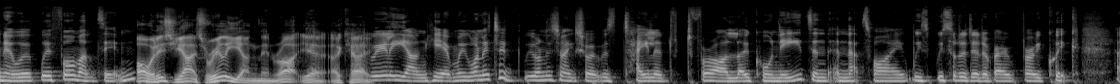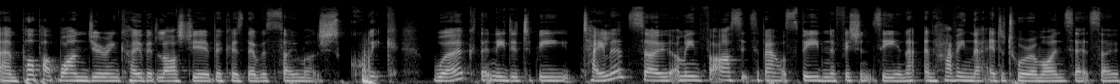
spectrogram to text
You know, we're, we're four months in. Oh, it is young. It's really young then, right? Yeah. Okay. Really young here, and we wanted to we wanted to make sure it was tailored for our local needs, and, and that's why we we sort of did a very very quick um, pop up one during COVID last year because there was so much quick work that needed to be tailored. So, I mean, for us, it's about speed and efficiency and, and having that editorial mindset. So,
